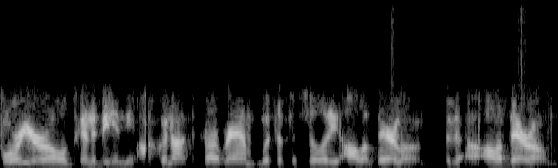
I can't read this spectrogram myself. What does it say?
four year old's going to be in the Aquanauts program with a facility all of their own, all of their own.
